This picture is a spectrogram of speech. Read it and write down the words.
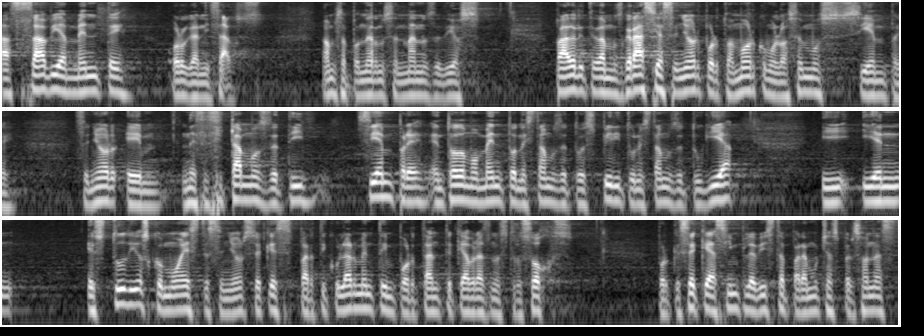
a sabiamente organizados. Vamos a ponernos en manos de Dios. Padre, te damos gracias, Señor, por tu amor, como lo hacemos siempre. Señor, eh, necesitamos de ti siempre, en todo momento, necesitamos de tu espíritu, necesitamos de tu guía. Y, y en estudios como este, Señor, sé que es particularmente importante que abras nuestros ojos, porque sé que a simple vista para muchas personas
